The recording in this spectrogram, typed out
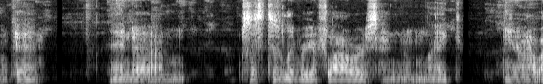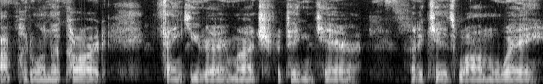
Okay. And um, it's just delivery of flowers. And I'm like, you know, I put on the card, thank you very much for taking care of the kids while I'm away.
